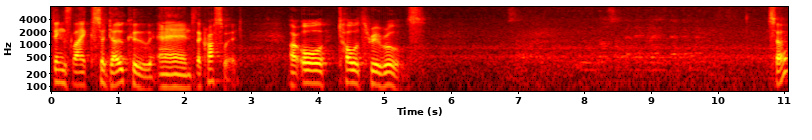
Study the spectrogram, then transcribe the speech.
things like Sudoku and the crossword are all told through rules. You would also categorize that as So?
